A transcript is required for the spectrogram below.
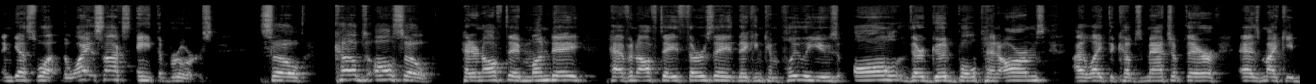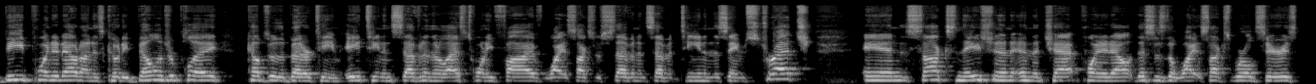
And guess what? The White Sox ain't the Brewers. So Cubs also had an off day Monday have an off day Thursday. They can completely use all their good bullpen arms. I like the Cubs matchup there. As Mikey B pointed out on his Cody Bellinger play, Cubs are the better team, 18 and 7 in their last 25. White Sox are 7 and 17 in the same stretch. And Sox Nation in the chat pointed out this is the White Sox World Series.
